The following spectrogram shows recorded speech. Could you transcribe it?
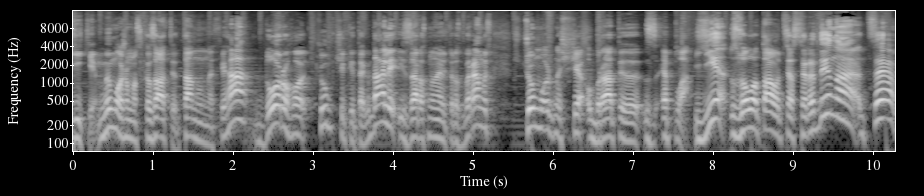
гіки. Ми можемо сказати, та ну нафіга, дорого, чубчик і так далі. І зараз ми навіть розберемось, що можна ще обрати з Apple. Є золота оця середина, це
